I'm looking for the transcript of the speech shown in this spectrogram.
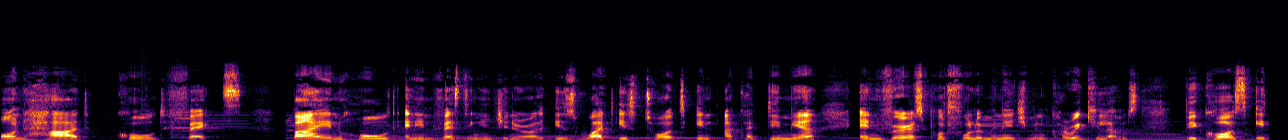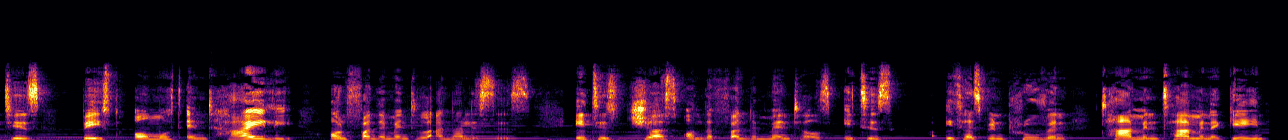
on hard, cold facts. Buy and hold and investing in general is what is taught in academia and various portfolio management curriculums because it is based almost entirely on fundamental analysis. It is just on the fundamentals. It is it has been proven time and time and again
